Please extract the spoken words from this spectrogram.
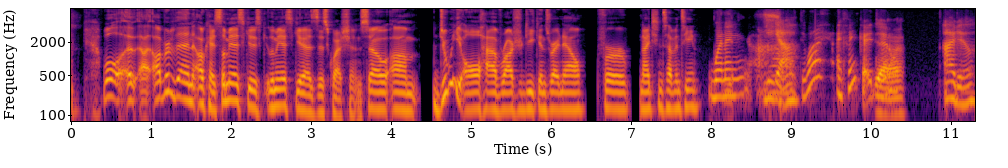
well, uh, other than okay, so let me ask you. Let me ask you guys this question. So, um, do we all have Roger Deakins right now for 1917? Winning. Yeah. Uh, do I? I think I do. Yeah. I do.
